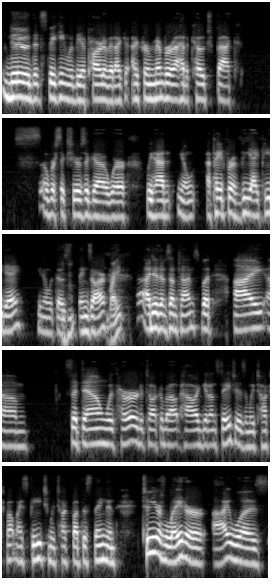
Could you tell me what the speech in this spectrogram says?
knew that speaking would be a part of it. I, I can remember I had a coach back over six years ago where we had, you know, I paid for a VIP day, you know what those mm-hmm. things are. Right. I do them sometimes, but I um, sat down with her to talk about how I get on stages and we talked about my speech and we talked about this thing. And two years later, I was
